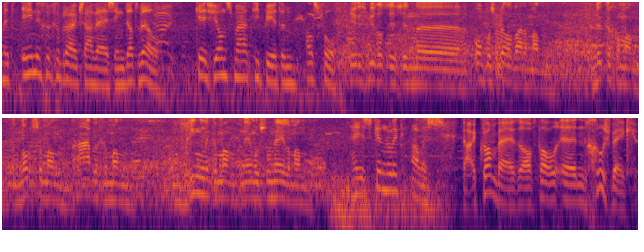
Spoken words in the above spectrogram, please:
met enige gebruiksaanwijzing, dat wel. Kees Jansma typeert hem als volgt. Iris Michels is een uh, onvoorspelbare man. Een nukkige man, een Norse man, een aardige man. Een vriendelijke man, een emotionele man. Hij is kennelijk alles. Nou, ik kwam bij het elftal in Groesbeek.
